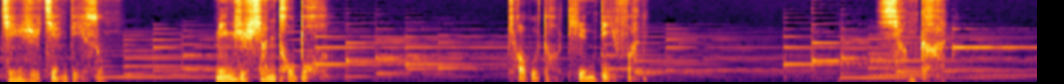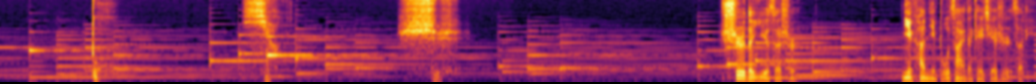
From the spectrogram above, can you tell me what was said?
今日见底松，明日山头薄。愁到天地翻，诗的意思是：你看你不在的这些日子里，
